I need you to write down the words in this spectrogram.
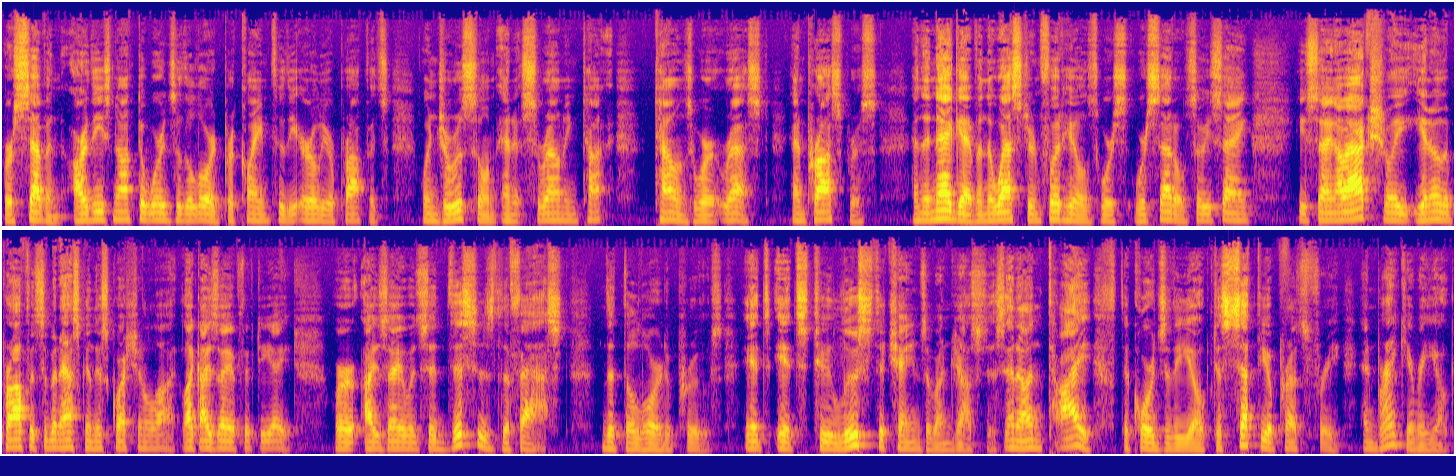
Verse 7 Are these not the words of the Lord proclaimed through the earlier prophets when Jerusalem and its surrounding to- towns were at rest and prosperous, and the Negev and the western foothills were, were settled? So he's saying, he's saying, I've actually, you know, the prophets have been asking this question a lot, like Isaiah 58, where Isaiah would say, This is the fast that the Lord approves. It's, it's to loose the chains of injustice and untie the cords of the yoke, to set the oppressed free and break every yoke.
